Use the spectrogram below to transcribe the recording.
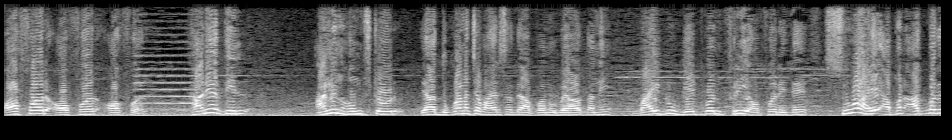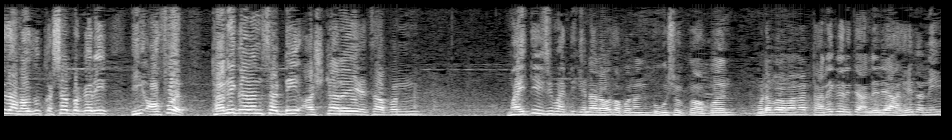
ऑफर ऑफर ऑफर. ठाण्यातील आनंद होम स्टोर या दुकानाच्या बाहेर सध्या आपण उभे आहोत आणि buy two get one free offer इथे सुरू आहे. आपण आतमध्ये जाणार आहोत. कशा प्रकारे ही ऑफर ठाणेकरांसाठी असणार आहे याचं आपण माहिती याची माहिती घेणार आहोत. आपण आणि बघू शकतो आपण. मोठ्या प्रमाणात ठाणेकर इथे आलेले आहेत आणि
